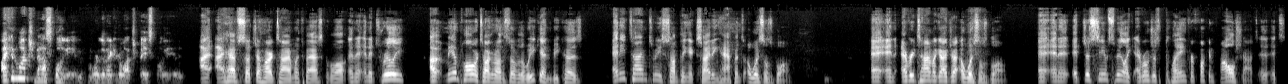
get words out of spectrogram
I can watch a basketball game more than I can watch a baseball game. I, I have such a hard time with basketball, and and it's really uh, me and Paul were talking about this over the weekend because anytime to me something exciting happens, a whistle's blown, and, and every time a guy dri- a whistle's blown, and, and it, it just seems to me like everyone's just playing for fucking foul shots. It, it's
